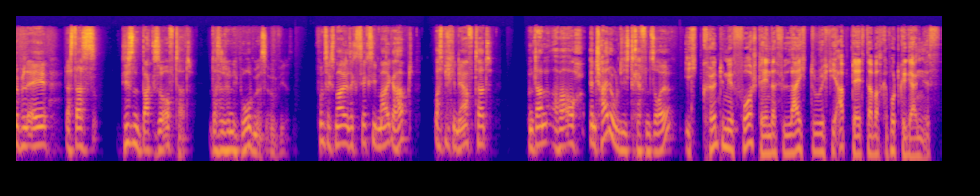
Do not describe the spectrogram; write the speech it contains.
AAA, dass das diesen Bug so oft hat. Dass er natürlich nicht behoben ist irgendwie. Fünf, sechs Mal, sechs, sechs, sieben Mal gehabt, was mich genervt hat. Und dann aber auch Entscheidungen, die ich treffen soll. Ich könnte mir vorstellen, dass vielleicht durch die Updates da was kaputt gegangen ist.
